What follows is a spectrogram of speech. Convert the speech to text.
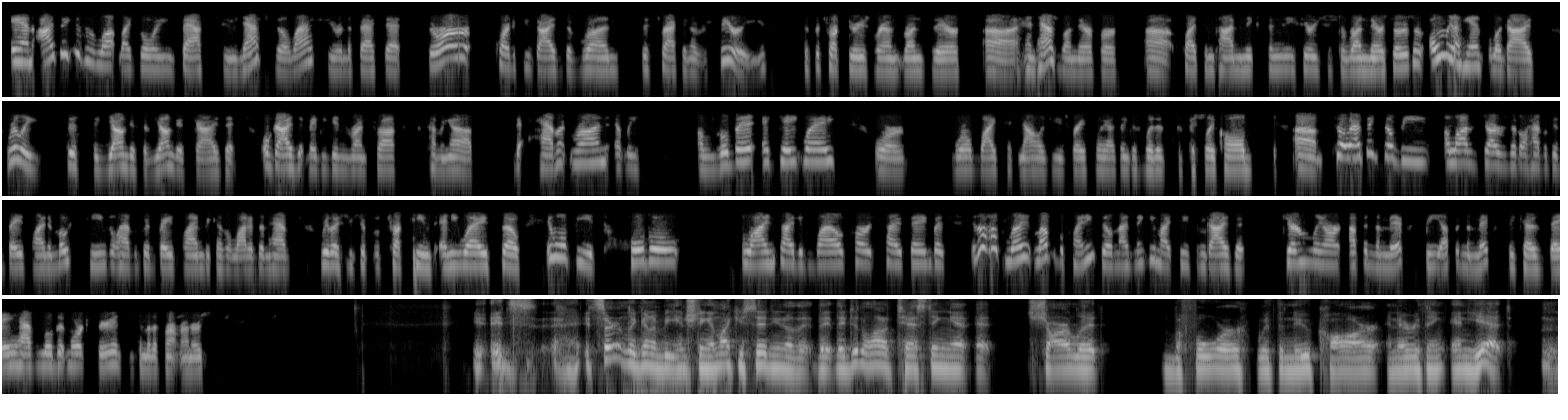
And I think this is a lot like going back to Nashville last year and the fact that there are quite a few guys that have run this track in other series because the Truck Series run, runs there uh, and has run there for uh, quite some time, and the Xfinity Series used to run there. So there's only a handful of guys, really just the youngest of youngest guys that, or guys that maybe didn't run trucks coming up that haven't run at least a little bit at Gateway or Worldwide Technologies Raceway, I think is what it's officially called. Um, so I think there'll be a lot of drivers that'll have a good baseline, and most teams will have a good baseline because a lot of them have relationships with truck teams anyway. So it won't be a total blindsided wild card type thing, but it'll help level the playing field. And I think you might see some guys that generally aren't up in the mix be up in the mix because they have a little bit more experience than some of the front runners. It's it's certainly going to be interesting, and like you said, you know they they did a lot of testing at at Charlotte before with the new car and everything, and yet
